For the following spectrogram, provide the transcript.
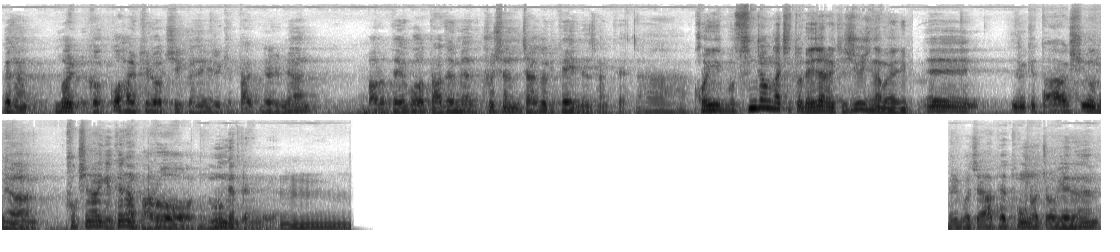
그냥 뭘 걷고 할 필요 없이 그냥 이렇게 딱 열면 바로 되고 닫으면 쿠션 작업이 돼 있는 상태. 아, 거의 뭐 순정같이 또 레자를 이렇게 씌우시나 봐요. 예, 이렇게 딱 씌우면 푹신하게 그냥 바로 누우면 되는 거예요. 음. 그리고 저 앞에 통로 쪽에는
